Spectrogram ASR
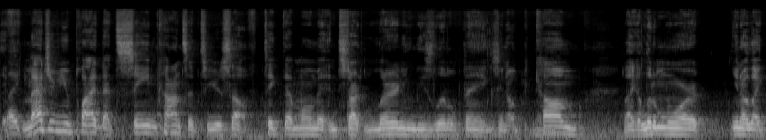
if- Like- imagine if you applied that same concept to yourself. Take that moment and start learning these little things. You know, mm-hmm. become like a little more. You know, like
